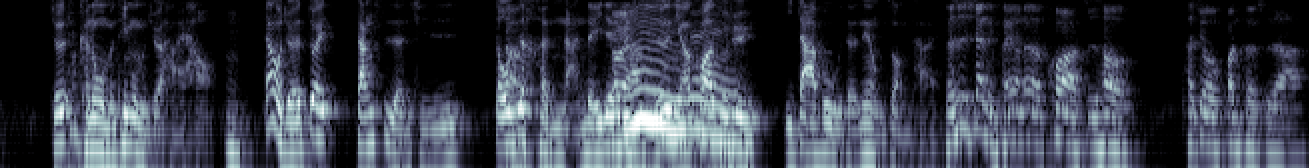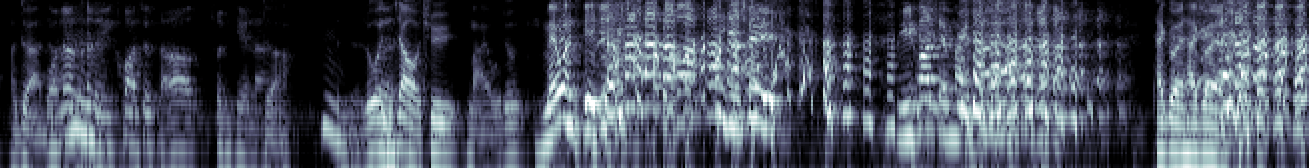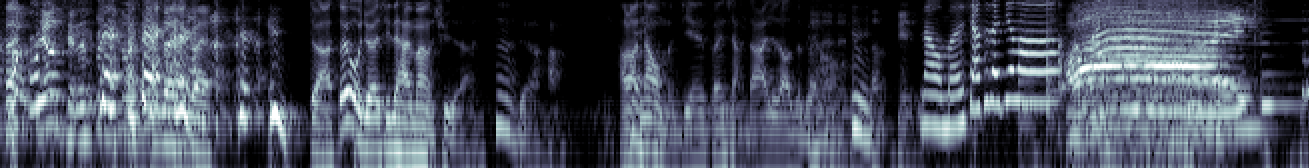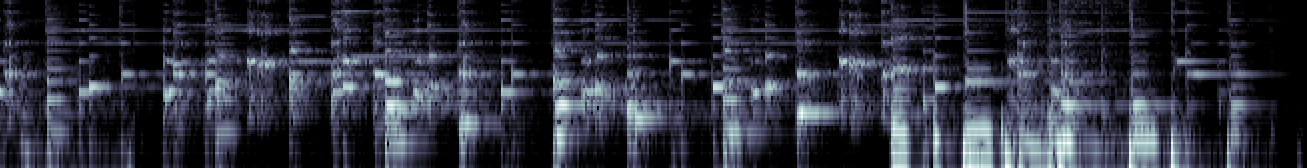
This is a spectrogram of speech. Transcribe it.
就是可能我们听我们觉得还好，嗯，但我觉得对当事人其实都是很难的一件事情，啊。就是你要跨出嗯去一大步的那种状态。可是像你朋友那个跨了之后，他就换特斯拉，啊，对啊，对啊，我那个客人一跨就找到春天了、对啊。真的，如果你叫我去买，我就没问题，走，一起去。你花钱买它，太贵了，太贵了，不要钱的最贵。太贵，太贵了。对啊，所以我觉得其实还蛮有趣的啊。嗯，对啊。好，好了，那我们今天分享大家就到这对边哦。对对，到这边，那我们下次再见喽，拜拜。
